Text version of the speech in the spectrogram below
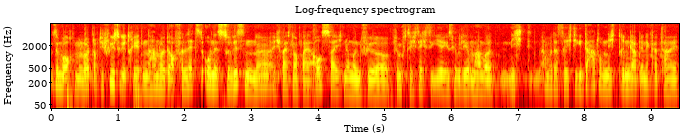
sind wir auch mal Leuten auf die Füße getreten, haben Leute auch verletzt, ohne es zu wissen. Ne? Ich weiß noch, bei Auszeichnungen für 50, 60-jähriges Jubiläum haben wir nicht, haben wir das richtige Datum nicht drin gehabt in der Kartei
